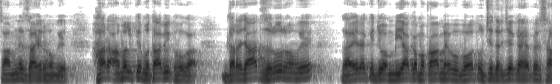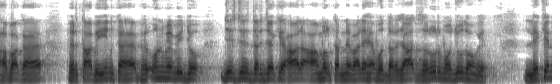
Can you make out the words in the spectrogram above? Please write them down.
سامنے ظاہر ہوں گے۔ ہر عمل کے مطابق ہوگا۔ درجات ضرور ہوں گے ظاہر ہے کہ جو انبیاء کا مقام ہے وہ بہت اونچے درجے کا ہے، پھر صحابہ کا ہے، پھر تابعین کا ہے، پھر ان میں بھی جو جس جس درجے کے اعلیٰ عمل کرنے والے ہیں وہ درجات ضرور موجود ہوں گے۔ لیکن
